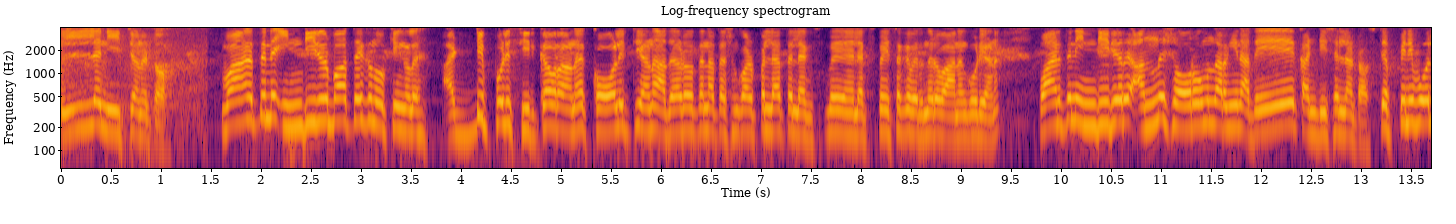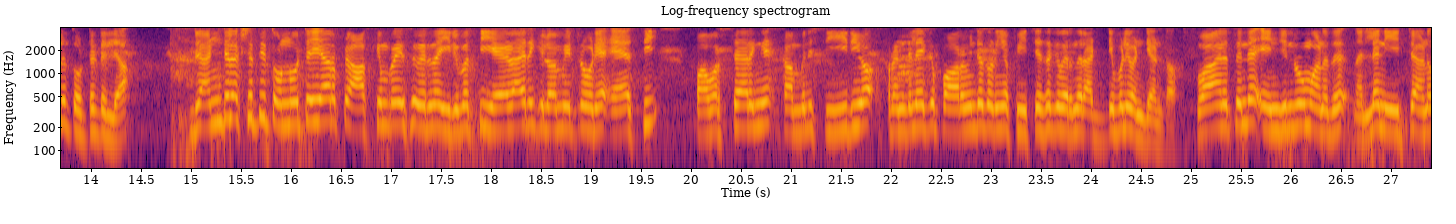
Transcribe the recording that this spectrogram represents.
നല്ല നീറ്റാണ് കേട്ടോ വാഹനത്തിന്റെ ഇന്റീരിയർ ഭാഗത്തേക്ക് നോക്കി നിങ്ങൾ അടിപൊളി സീറ്റ് കവറാണ് ക്വാളിറ്റിയാണ് അതോടൊപ്പം തന്നെ അത്യാവശ്യം കുഴപ്പമില്ലാത്ത ലെഗ് ലെഗ് സ്പേസ് ഒക്കെ വരുന്ന ഒരു വാഹനം കൂടിയാണ്. വാഹനത്തിന്റെ ഇന്റീരിയർ അന്ന് ഷോറൂമിൽ നിന്ന് ഇറങ്ങിയ അതേ കണ്ടീഷനിലാണ് കേട്ടോ സ്റ്റെപ്പിന് പോലും തൊട്ടിട്ടില്ല. രണ്ട് ലക്ഷത്തി തൊണ്ണൂറ്റയ്യായിരം ആസ്കിംഗ് പ്രൈസ് വരുന്ന ഇരുപത്തി ഏഴായിരം കിലോമീറ്റർ ഓടിയ A C power steering company stereo ഫ്രണ്ടിലേക്ക് പവർ വിൻഡോ തുടങ്ങിയ ഫീച്ചേഴ്സ് ഒക്കെ വരുന്ന ഒരു അടിപൊളി വണ്ടിയാണ് കേട്ടോ വാഹനത്തിന്റെ എഞ്ചിൻ റൂമാണിത് നല്ല നീറ്റാണ്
